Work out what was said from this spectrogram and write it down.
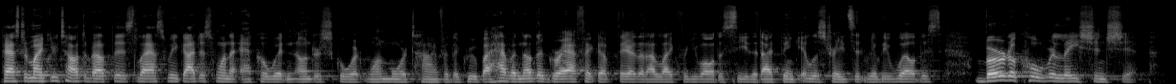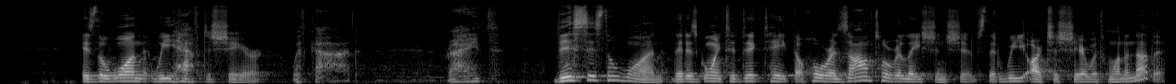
Pastor Mike, you talked about this last week. I just want to echo it and underscore it one more time for the group. I have another graphic up there that I'd like for you all to see that I think illustrates it really well. This vertical relationship is the one that we have to share with God, right? This is the one that is going to dictate the horizontal relationships that we are to share with one another.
